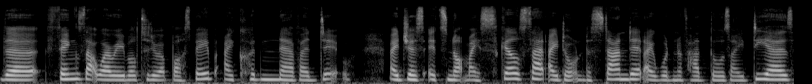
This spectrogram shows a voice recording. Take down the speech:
The things that we're able to do at boss babe i could never do. I just it's not my skill set. I don't understand it. I wouldn't have had those ideas.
